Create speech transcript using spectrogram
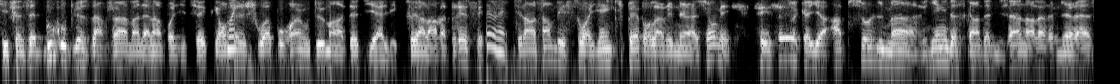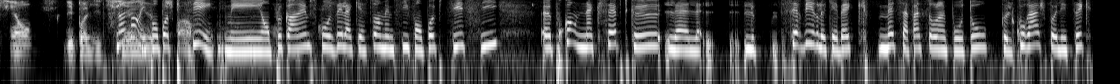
qui faisaient beaucoup plus d'argent avant d'aller en politique, qui ont Oui. fait le choix pour un ou deux mandats d'y aller. Tu sais, alors après, c'est l'ensemble des citoyens qui paient pour leur rémunération, mais c'est sûr qu'il y a absolument rien de scandalisant dans la rémunération des politiciens. Non, non, ils font pas pitié, mais on peut quand même se poser la question, même s'ils font pas pitié, si euh, pourquoi on accepte que la- la- le, servir le Québec, mettre sa face sur un poteau, que le courage politique,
